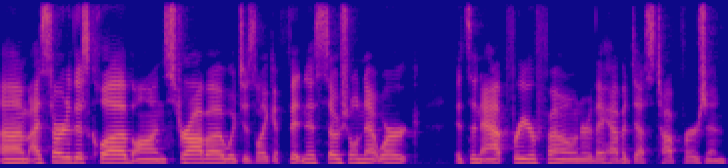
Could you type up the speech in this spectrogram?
um, I started this club on Strava, which is like a fitness social network, It's an app for your phone, or they have a desktop version.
